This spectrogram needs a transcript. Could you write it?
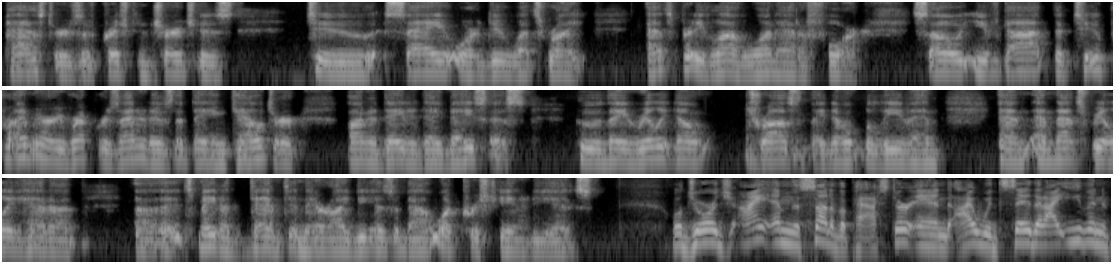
pastors of Christian churches to say or do what's right. That's pretty low, one out of four. So you've got the two primary representatives that they encounter on a day to day basis who they really don't trust, they don't believe in. And, and that's really had a, uh, it's made a dent in their ideas about what Christianity is. Well, George, I am the son of a pastor, and I would say that I even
